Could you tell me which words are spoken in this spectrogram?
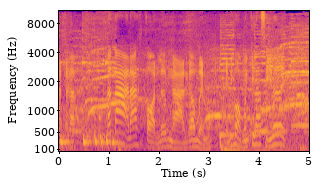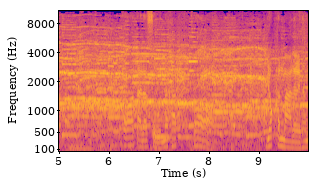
ากาศนะครับ ด้านหน้านะก่อนเริ่มงานก็เหมือน อย่างที่บอกเหมือนกีฬาสีเลย ก็แต่ละศูนย์นะครับ ก็ยกกันมาเลยทั้ง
